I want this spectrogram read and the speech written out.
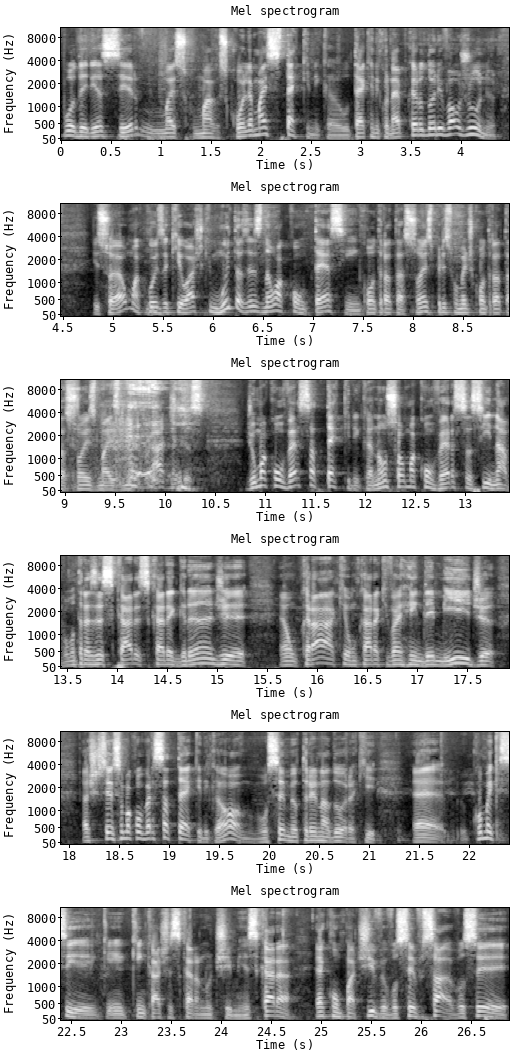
poderia ser uma, uma escolha mais técnica. O técnico na época era o Dorival Júnior. Isso é uma coisa que eu acho que muitas vezes não acontece em contratações, principalmente contratações mais midiáticas de uma conversa técnica, não só uma conversa assim, não, vamos trazer esse cara, esse cara é grande, é um craque, é um cara que vai render mídia. Acho que que ser uma conversa técnica. Ó, oh, você, meu treinador aqui, é, como é que se que, que, encaixa esse cara no time? Esse cara é compatível? Você sabe, você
